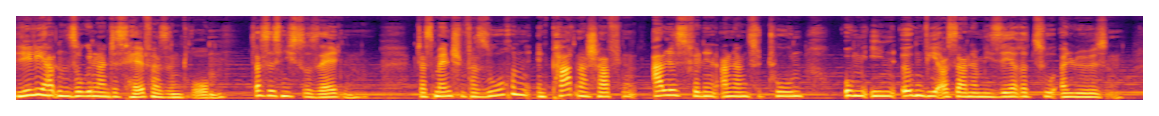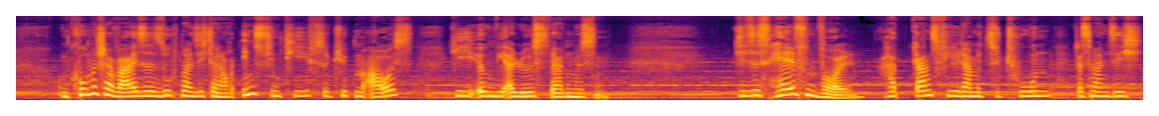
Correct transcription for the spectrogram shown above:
Lilly hat ein sogenanntes Helfersyndrom. Das ist nicht so selten. Dass Menschen versuchen, in Partnerschaften alles für den anderen zu tun, um ihn irgendwie aus seiner Misere zu erlösen. Und komischerweise sucht man sich dann auch instinktiv so Typen aus, die irgendwie erlöst werden müssen. Dieses Helfen wollen hat ganz viel damit zu tun, dass man sich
